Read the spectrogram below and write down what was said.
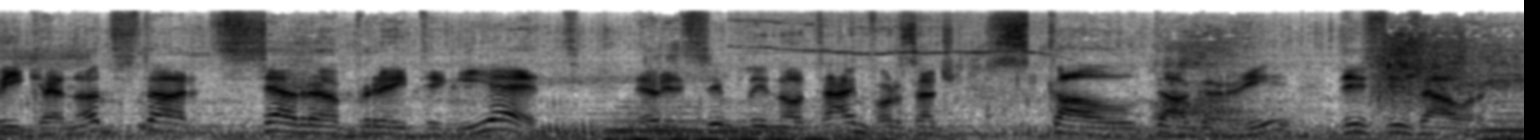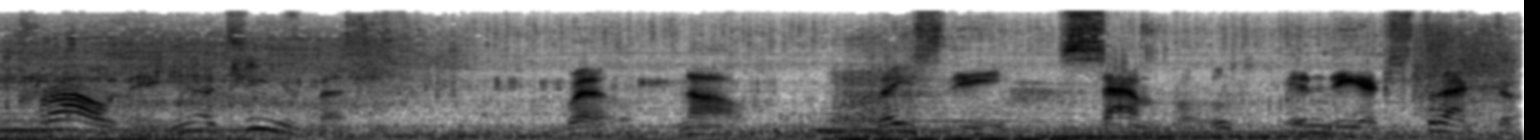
We cannot start celebrating yet. There is simply no time for such skullduggery. This is our crowning achievement. Well, now, place the sample in the extractor.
